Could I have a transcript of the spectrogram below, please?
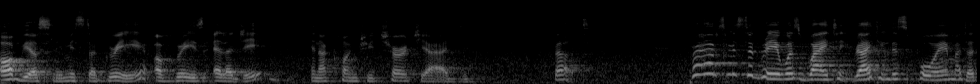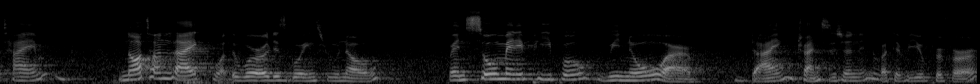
obviously Mr. Gray of Gray's Elegy in a country churchyard felt. Perhaps Mr. Gray was writing, writing this poem at a time not unlike what the world is going through now, when so many people we know are dying, transitioning, whatever you prefer,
